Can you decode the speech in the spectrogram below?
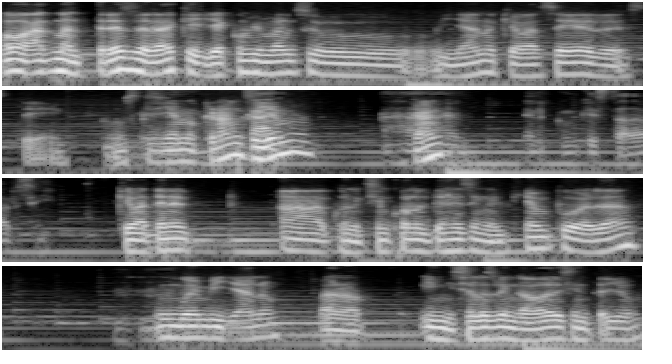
oh, Ant-Man 3, ¿verdad? Que ya confirmaron su villano que va a ser este. ¿Cómo es que se llama? Eh, ¿Crank se llama? Ajá, El, Conquistador, sí. Que va a tener uh, conexión con los viajes en el tiempo, ¿verdad? Un buen villano para iniciar los Vengadores, siento yo.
